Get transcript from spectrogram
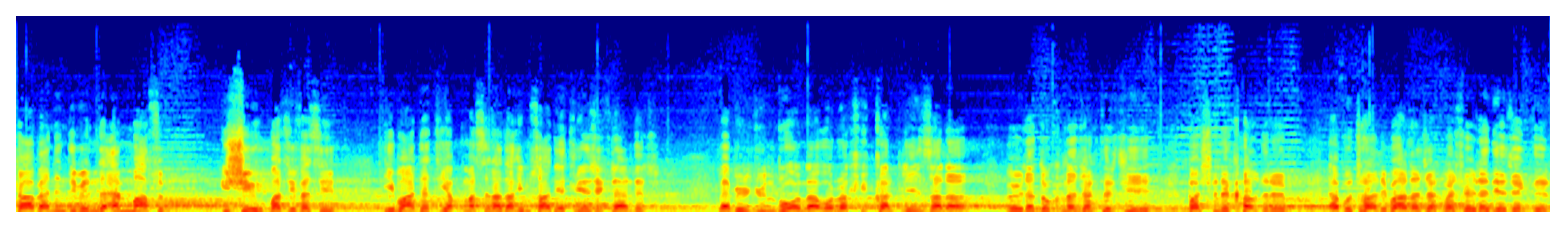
Kabe'nin dibinde en masum işi, vazifesi, ibadet yapmasına dahi müsaade etmeyeceklerdir. Ve bir gün bu ona, o rakik kalpli insana öyle dokunacaktır ki başını kaldırıp Ebu Talib'i anacak ve şöyle diyecektir.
